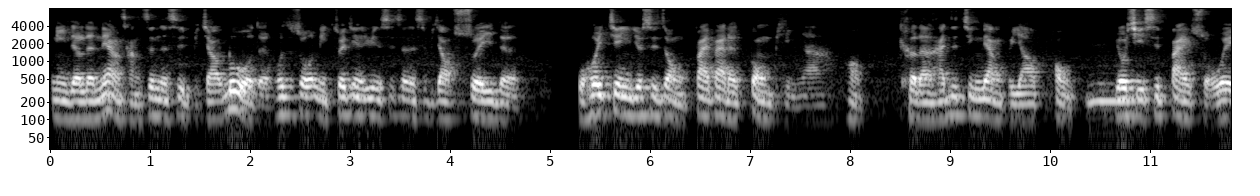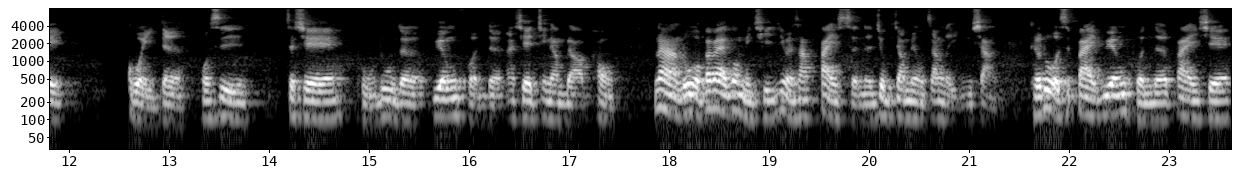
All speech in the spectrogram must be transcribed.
你的能量场真的是比较弱的，或者说你最近的运势真的是比较衰的，我会建议就是这种拜拜的贡品啊，哦，可能还是尽量不要碰，嗯尤其是拜所谓鬼的或是这些普渡的冤魂的那些，尽量不要碰。那如果拜拜的贡品，其实基本上拜神的就比较没有这样的影响。可如果是拜冤魂的，拜一些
